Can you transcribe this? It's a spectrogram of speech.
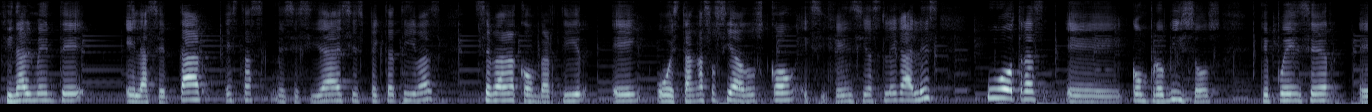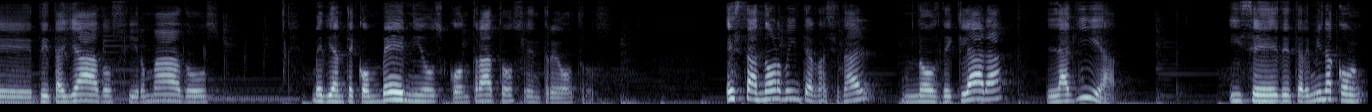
Finalmente, el aceptar estas necesidades y expectativas se van a convertir en o están asociados con exigencias legales u otros eh, compromisos que pueden ser eh, detallados, firmados mediante convenios, contratos, entre otros. Esta norma internacional nos declara la guía y se determina con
